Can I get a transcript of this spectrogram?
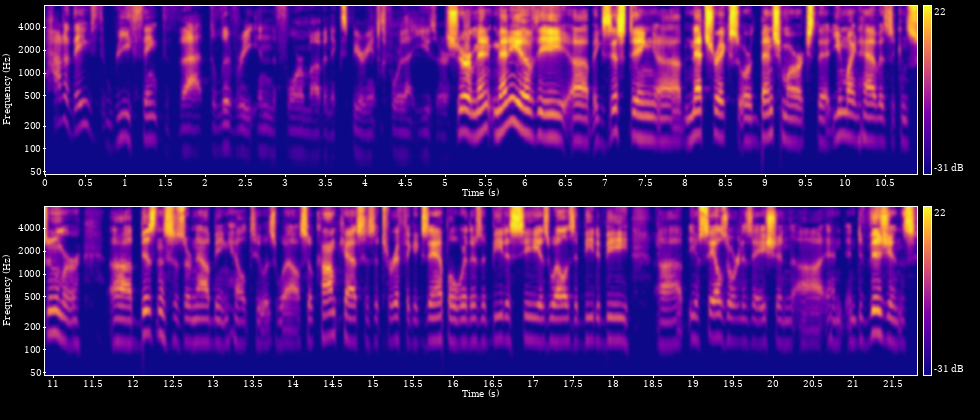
how do they rethink that delivery in the form of an experience for that user? Sure. Many, many of the uh, existing uh, metrics or benchmarks that you might have as a consumer uh, businesses are now being held to as well. So Comcast is a terrific example where there's a B2C as well as a B2B uh, you know, sales organization uh, and, and, divisions.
